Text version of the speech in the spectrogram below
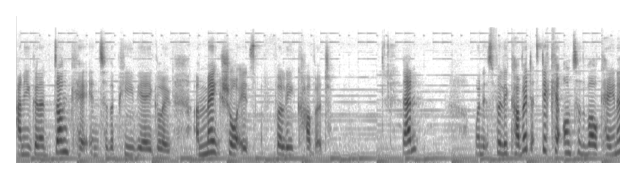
and you're going to dunk it into the PVA glue and make sure it's fully covered. Then, when it's fully covered, stick it onto the volcano.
